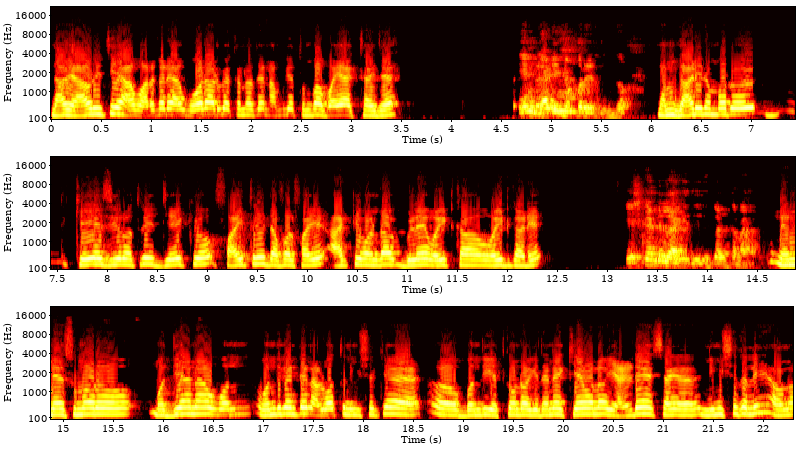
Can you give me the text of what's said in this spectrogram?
ನಾವು ಯಾವ ರೀತಿ ಆ ಹೊರಗಡೆ ಓಡಾಡ್ಬೇಕನ್ನೋದೇ ನಮಗೆ ತುಂಬ ಭಯ ಆಗ್ತಾ ಇದೆ. ಏನ್ ಗಾಡಿ ನಂಬರ್ ಏನ್ ನಿಮ್ದು? ನಮ್ಮ ಗಾಡಿ number K A zero three J Q five three double five active Honda ಬಿಳೆ ವೈಟ್ ಕಾ ವೈಟ್ ಗಾಡಿ. ಎಷ್ಟ್ ಗಂಟೆಲಿ ಆಗಿದೆ ಇದು ಕಳ್ತನ? ನಿನ್ನೆ ಸುಮಾರು ಮಧ್ಯಾಹ್ನ ಒಂದ್ ಒಂದು ಗಂಟೆ ನಲ್ವತ್ತು ನಿಮಿಷಕ್ಕೆ ಆ, ಬಂದು ಎತ್ಕೊಂಡು ಹೋಗಿದ್ದಾನೆ. ಕೇವಲ ಎರಡೇ ಸೆ ನಿಮಿಷದಲ್ಲಿ ಅವನು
